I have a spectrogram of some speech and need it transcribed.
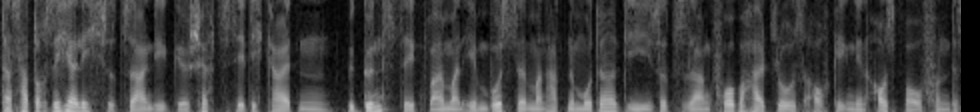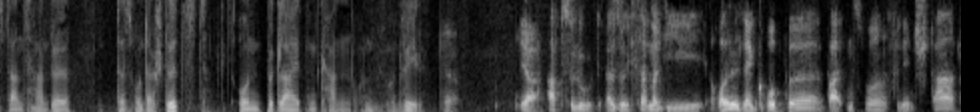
das hat doch sicherlich sozusagen die Geschäftstätigkeiten begünstigt, weil man eben wusste, man hat eine Mutter, die sozusagen vorbehaltlos auch gegen den Ausbau von Distanzhandel das unterstützt und begleiten kann und, und will. Ja. Ja, absolut. Also ich sage mal, die Rolle der Gruppe war insbesondere für den Start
